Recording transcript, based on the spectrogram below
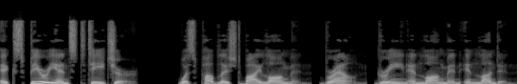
experienced teacher was published by Longman, Brown, Green and Longman in London,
